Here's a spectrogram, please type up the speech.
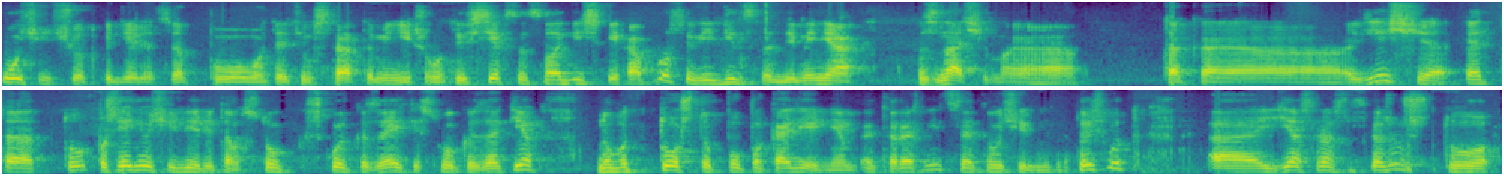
очень четко делится по вот этим стартам и нишам. Вот из всех социологических опросов единственное для меня значимое такая вещь, это то, потому что я не очень верю там столько, сколько за этих, сколько за тех, но вот то, что по поколениям это разнится, это очень видно. То есть вот э, я сразу скажу, что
